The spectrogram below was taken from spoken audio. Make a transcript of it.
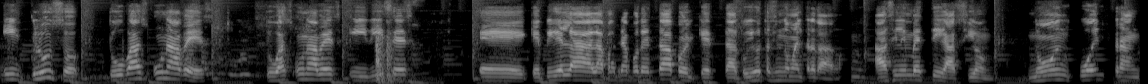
Incluso tú vas una vez, tú vas una vez y dices eh, que pides la, patria potestad porque está, tu hijo está siendo maltratado. Hacen la investigación, no encuentran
